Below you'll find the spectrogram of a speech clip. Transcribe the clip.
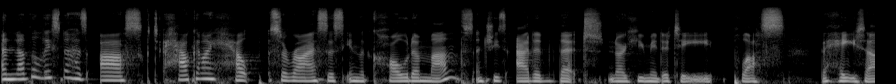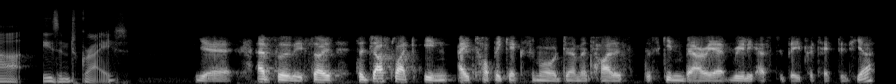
Another listener has asked, How can I help psoriasis in the colder months? And she's added that no humidity plus the heater isn't great. Yeah, absolutely. So, so just like in atopic eczema or dermatitis, the skin barrier really has to be protected here,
